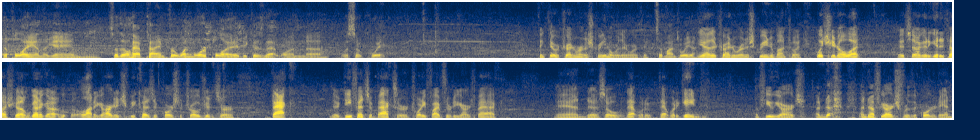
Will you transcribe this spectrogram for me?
to play in the game. Mm-hmm. So they'll have time for one more play because that one uh, was so quick. I think they were trying to run a screen over there, weren't they? To Montoya. Yeah, they're trying to run a screen to Montoya, which you know what, it's not going to get a touchdown. We've got to got a lot of yardage because, of course, the Trojans are back. Their defensive backs are 25, 30 yards back, and uh, so that would have that would have gained a few yards, en- enough yards for the quarter to end.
